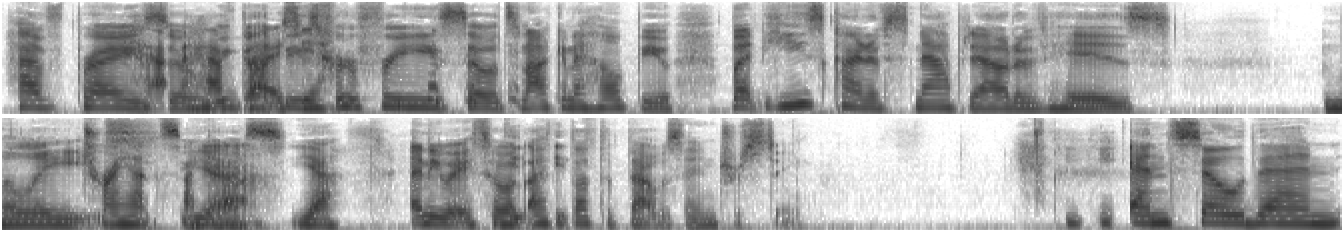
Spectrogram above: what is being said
half price or half we got price, these yeah. for free, so it's not going to help you. But he's kind of snapped out of his malaise. trance, I yeah. guess. Yeah. Anyway, so Y- I it- thought that that was interesting. And so then,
